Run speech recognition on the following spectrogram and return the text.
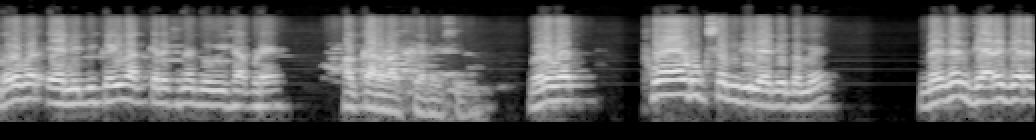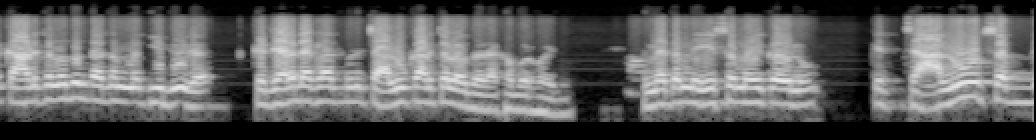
બરોબર? એની બી કઈ વાક્ય રચના જોવી છે આપણે? હકાર વાક્ય રચના બરોબર? થોડુંક સમજી લેજો તમે. મેં છે ને જયારે જયારે કાર્ડ ચલાવતો ને ત્યારે તમને કીધું છે કે જયારે દાખલા તરીકે ચાલુ કાર્ડ ચલાવતા હતા, ખબર હોય મેં તમને એ સમયે કહેલું કે ચાલુ શબ્દ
